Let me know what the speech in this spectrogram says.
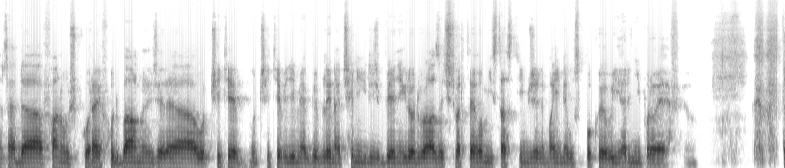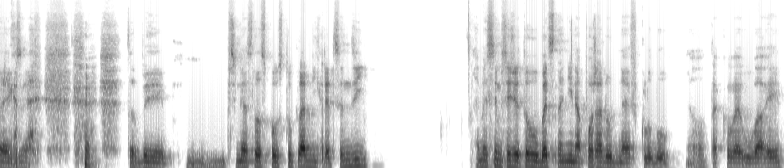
řada fanoušků hraje fotbal, manažere a určitě, určitě vidím, jak by byli nadšený, když by je někdo odvolal ze čtvrtého místa s tím, že nemají neuspokojový herní projev. Jo. v té hře. to by přineslo spoustu kladných recenzí. Myslím si, že to vůbec není na pořadu dne v klubu. Jo, takové úvahy.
